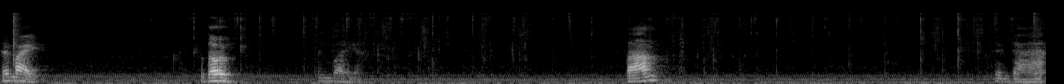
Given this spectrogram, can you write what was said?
Thêm bảy. Từ từ. Thêm bảy à tám. Thêm cả.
